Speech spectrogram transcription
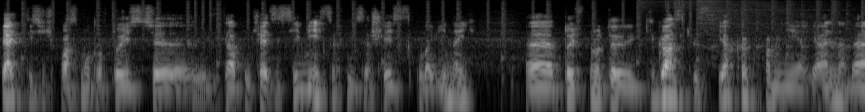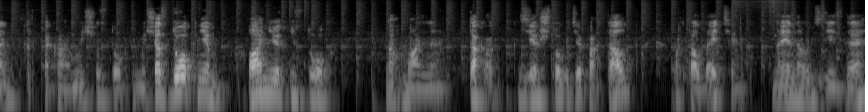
5000 просмотров. То есть, э, да, получается, 7 месяцев или за 6,5. Э, то есть, ну, это гигантский успех, как по мне, реально, да. Так, а мы сейчас сдохнем. Мы сейчас сдохнем! А, нет, не сдох. Нормально. Так, а где, что, где портал? Портал дайте. Наверное, вот здесь, да?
